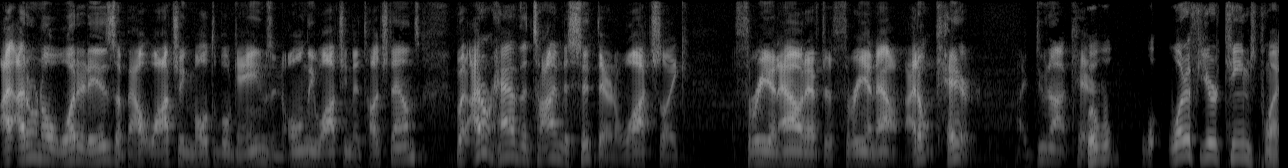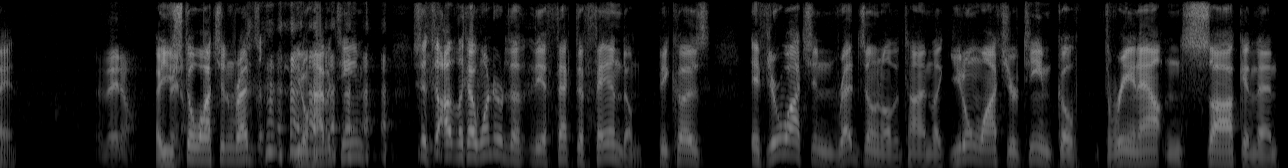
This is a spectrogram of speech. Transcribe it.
I, I don't know what it is about watching multiple games and only watching the touchdowns, but I don't have the time to sit there to watch like three and out after three and out. I don't care. I do not care. Wh- what if your team's playing? they don't. Are you still watching Reds? You don't have a team? So it's, uh, like I wonder the the effect of fandom because if you're watching Red Zone all the time, like you don't watch your team go three and out and suck, and then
